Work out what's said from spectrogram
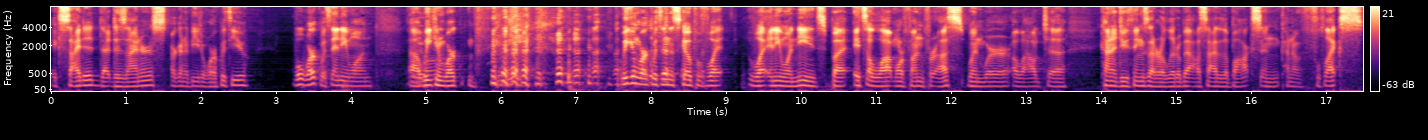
excited that designers are going to be to work with you. We'll work with anyone. Uh, we can work. we can work within the scope of what what anyone needs, but it's a lot more fun for us when we're allowed to kind of do things that are a little bit outside of the box and kind of flex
